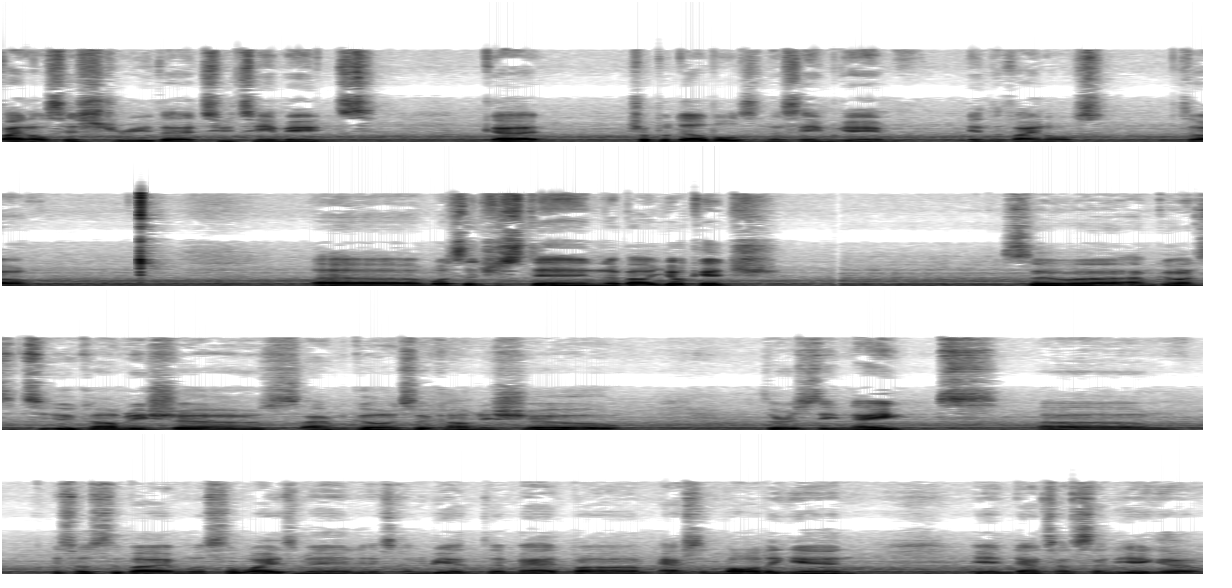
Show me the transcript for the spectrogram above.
finals history that two teammates got triple doubles in the same game in the finals. So, uh, what's interesting about Jokic? So, uh, I'm going to two comedy shows. I'm going to a comedy show Thursday night. Um, it's hosted by Melissa Wiseman. It's going to be at the Mad Bomb Acid Vault again in downtown San Diego.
